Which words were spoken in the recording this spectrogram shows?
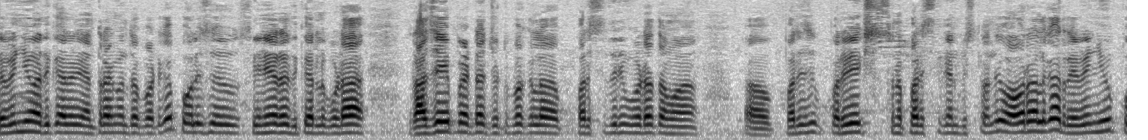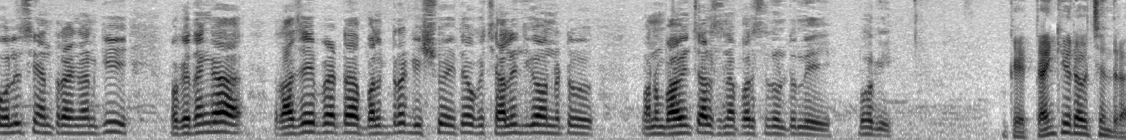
రెవెన్యూ అధికారులు యంత్రాంగంతో పాటుగా పోలీసు సీనియర్ అధికారులు కూడా రాజయ్యపేట చుట్టుపక్కల పరిస్థితిని కూడా తమ పరి పర్యవేక్షిస్తున్న పరిస్థితి కనిపిస్తుంది. ఓవరాల్గా రెవెన్యూ పోలీసు యంత్రాంగానికి ఒక విధంగా రాజయ్యపేట బల్క్ డ్రగ్ ఇష్యూ అయితే ఒక ఛాలెంజ్గా ఉన్నట్టు మనం భావించాల్సిన పరిస్థితి ఉంటుంది భోగి. Okay thank you Ravichandra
